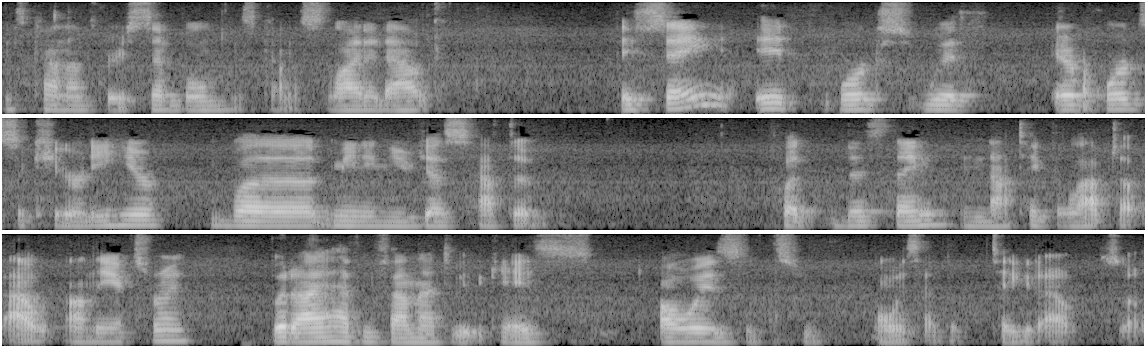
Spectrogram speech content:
It's kind of very simple. Just kind of slide it out. They say it works with airport security here, but meaning you just have to put this thing and not take the laptop out on the X-ray, but I haven't found that to be the case. Always, it's always had to take it out. So,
